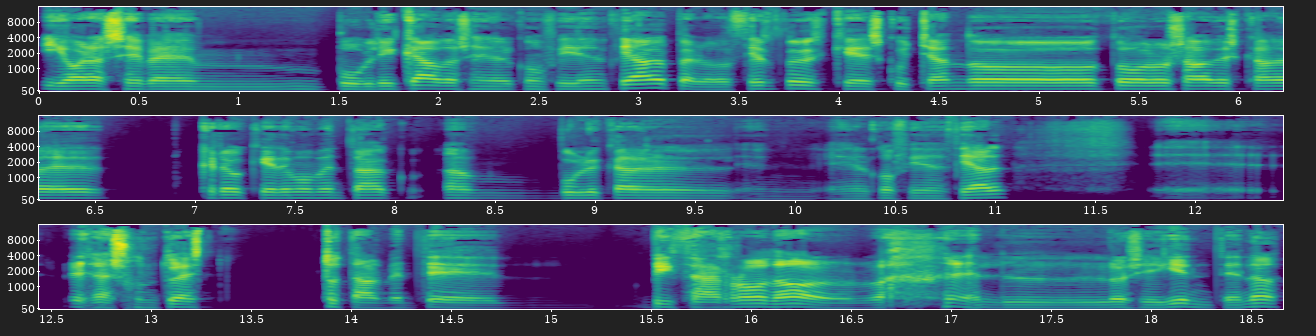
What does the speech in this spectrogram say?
Y ahora se ven publicados en el confidencial, pero lo cierto es que escuchando todos los audios que creo que de momento han- publicado en el, en- en el confidencial, eh, el asunto es totalmente bizarro, ¿no? Lo siguiente, ¿no?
